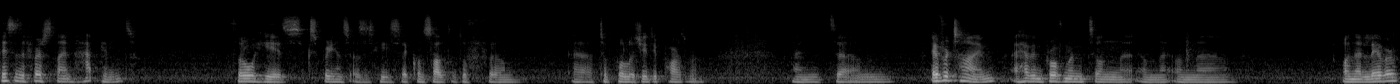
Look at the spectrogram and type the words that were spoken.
this is the first time happened through his experience as he's a consultant of um, uh, hepatology department. And um, every time I have improvement on on on uh, on a liver,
